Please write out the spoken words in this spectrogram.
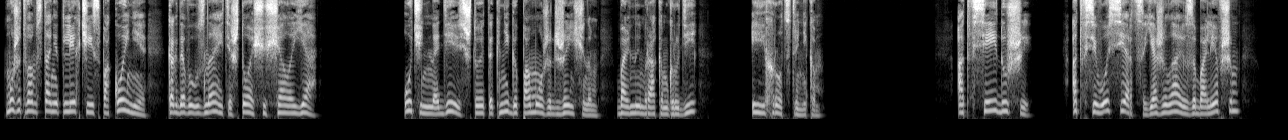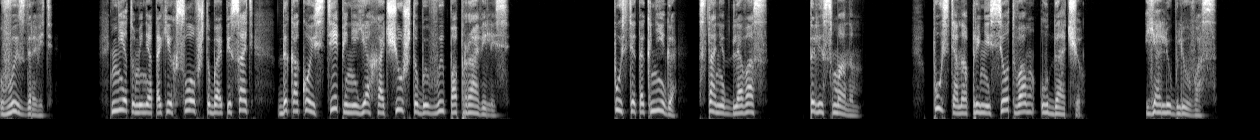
Может, вам станет легче и спокойнее, когда вы узнаете, что ощущала я. Очень надеюсь, что эта книга поможет женщинам, больным раком груди, и их родственникам. От всей души, от всего сердца я желаю заболевшим выздороветь. Нет у меня таких слов, чтобы описать, до какой степени я хочу, чтобы вы поправились. Пусть эта книга станет для вас талисманом. Пусть она принесет вам удачу. Я люблю вас.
